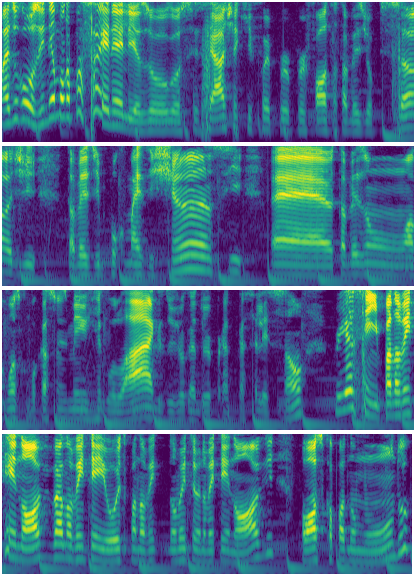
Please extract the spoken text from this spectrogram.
Mas o golzinho demorou pra sair, né, Elias? O, você, acha que foi por, por, falta, talvez, de opção, de talvez de um pouco mais de chance, é, talvez um, algumas convocações meio irregulares do jogador pra, pra seleção? Porque, assim, pra 99, pra 98, pra 91, 99, pós-Copa do Mundo,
